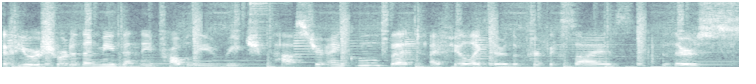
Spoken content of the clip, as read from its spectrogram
If you were shorter than me, then they'd probably reach past your ankle, but I feel like they're the perfect size. There's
